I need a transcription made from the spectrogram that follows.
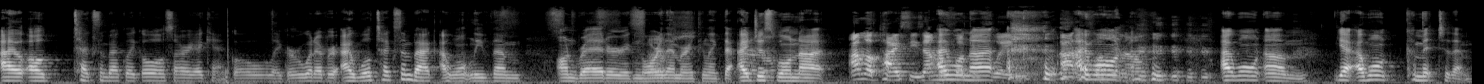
I, i'll text them back like oh sorry i can't go like or whatever i will text them back i won't leave them on read or ignore them or anything like that i just will not I'm a Pisces. I'm a I will fucking not- flake. I don't won't- know. i won't um yeah i won't commit to them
